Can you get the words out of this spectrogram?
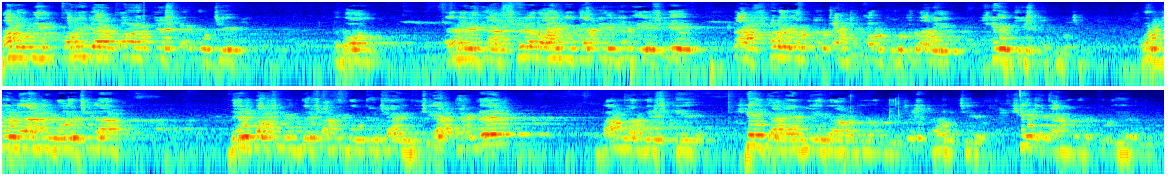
মানবিক করিডর করার চেষ্টা করছে। এবং আমেরিকার সেনাবাহিনী যাতে এখানে এসে তার ষড়যন্ত্র কার্যকর করতে পারে, সেই চেষ্টা করছে। ওর জন্য আমি বলেছিলাম দেশবাসীর উদ্দেশ্যে আমি বলতে চাই, হুঁশিয়ার থাকবেন বাংলাদেশকে সেই জায়গায় নিয়ে যাওয়ার জন্য চেষ্টা হচ্ছে সেটাকে আমাদের প্রতিহত করতে।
